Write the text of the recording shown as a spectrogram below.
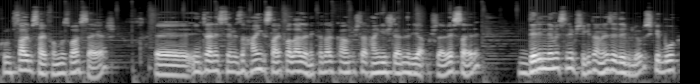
kurumsal bir sayfamız varsa eğer e, internet sitemizde hangi sayfalarda ne kadar kalmışlar, hangi işlemleri yapmışlar vesaire derinlemesine bir şekilde analiz edebiliyoruz ki bu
